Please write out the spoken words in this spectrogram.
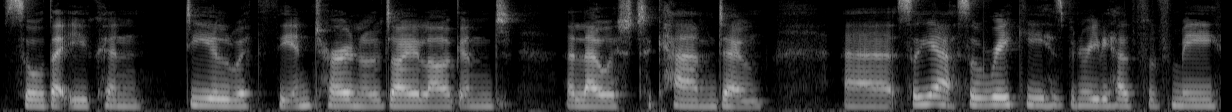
so that you can deal with the internal dialogue and allow it to calm down. Uh, so yeah, so Reiki has been really helpful for me.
